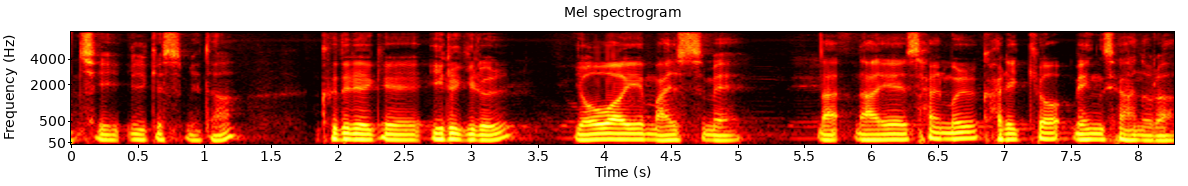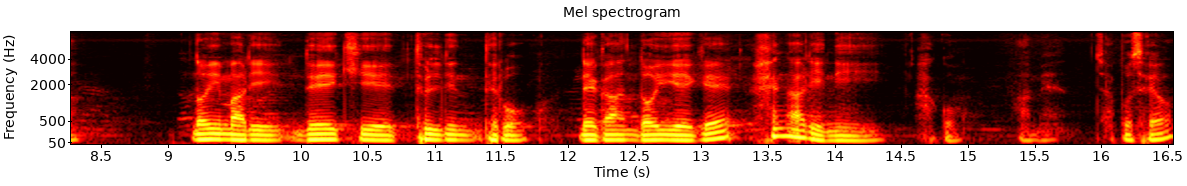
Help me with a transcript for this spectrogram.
같이 읽겠습니다. 그들에게 이르기를 여호와의 말씀에 나, 나의 삶을 가리켜 맹세하노라. 너희 말이 내 귀에 들린 대로 내가 너희에게 행하리니 하고 아멘. 자 보세요.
